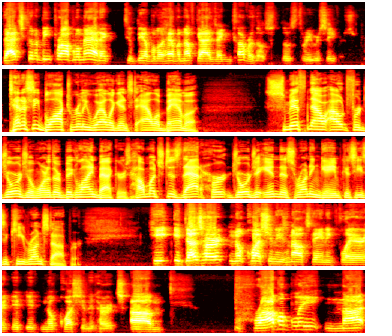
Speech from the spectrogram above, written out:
that's going to be problematic to be able to have enough guys that can cover those those three receivers. Tennessee blocked really well against Alabama. Smith now out for Georgia, one of their big linebackers. How much does that hurt Georgia in this running game because he's a key run stopper? He it does hurt, no question. He's an outstanding player. It, it, it no question it hurts. Um, probably not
